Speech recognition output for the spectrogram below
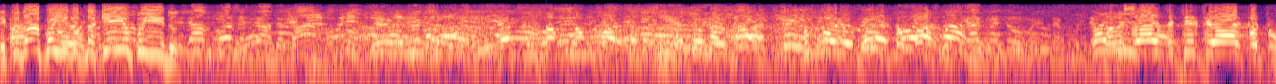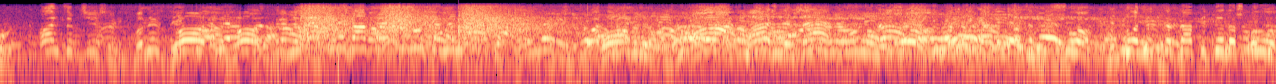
І куди поїдуть? На Київ поїдуть? Там важко всі. Залишається тільки Альфа тут. Пальцем. Вони всі Бачите, вже? Що? Хтось сказав піти на штурм.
